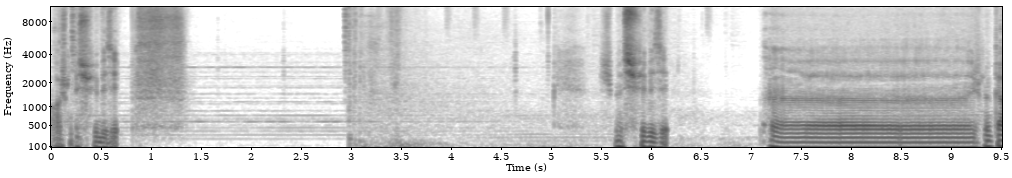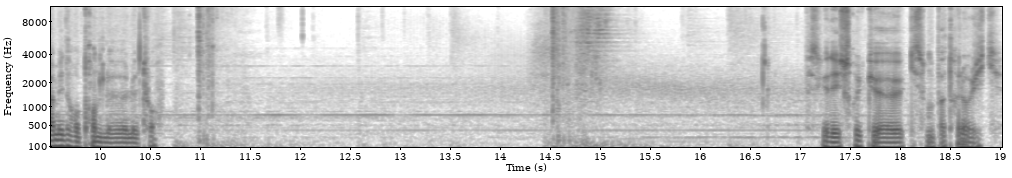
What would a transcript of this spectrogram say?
Oh, je me suis fait baiser. Je me suis fait baiser. Euh, Permets de reprendre le, tour. Parce qu'il y a des trucs euh, qui sont pas très logiques.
